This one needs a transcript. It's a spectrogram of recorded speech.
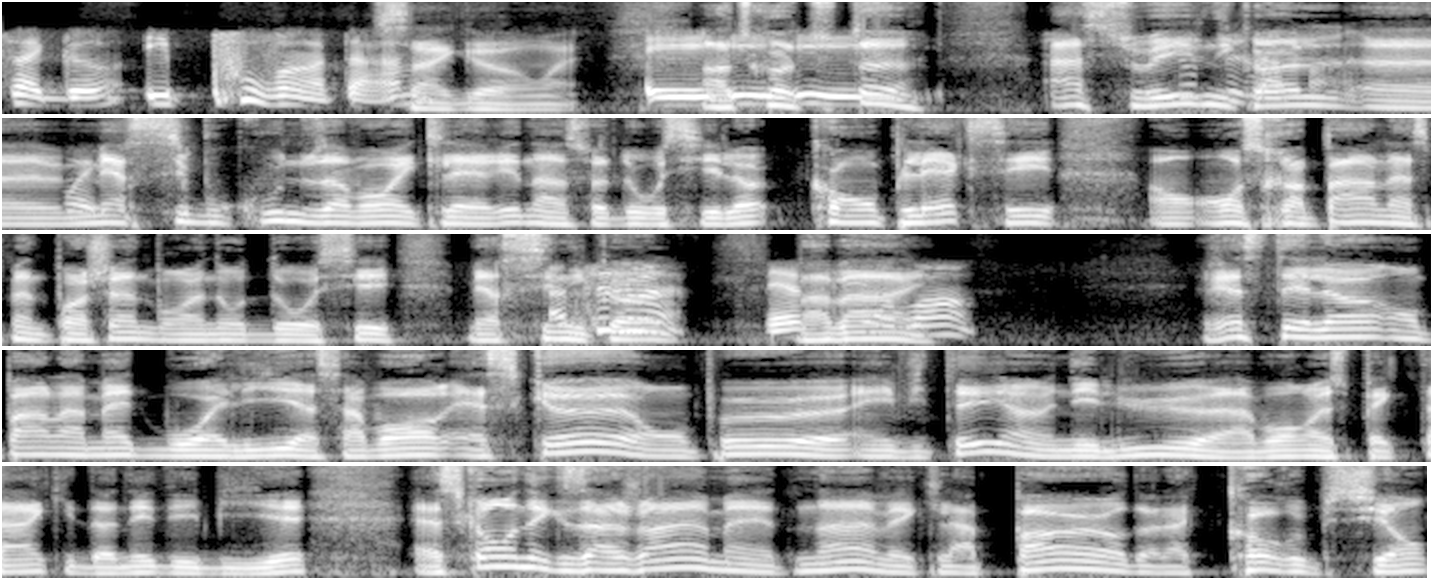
saga épouvantable. Saga, ouais. en tout cas, tu te, à suivre, Nicole. Euh, merci beaucoup de nous avoir éclairé dans ce dossier-là complexe et on, se reparle la semaine prochaine pour un autre dossier. Merci, Nicole. bye bye. Restez là, on parle à Maître Boily, à savoir est-ce que on peut euh, inviter un élu à avoir un spectacle et donner des billets? Est-ce qu'on exagère maintenant avec la peur de la corruption?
